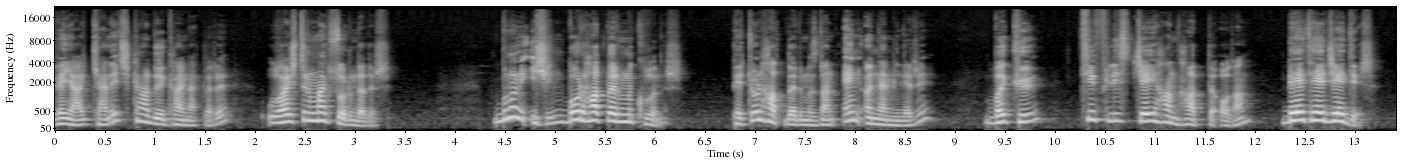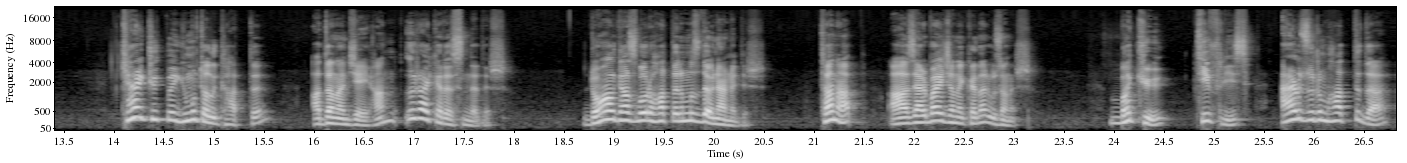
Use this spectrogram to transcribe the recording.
veya kendi çıkardığı kaynakları ulaştırmak zorundadır. Bunun için boru hatlarını kullanır. Petrol hatlarımızdan en önemlileri Bakü, Tiflis Ceyhan hattı olan BTC'dir. Kerkük ve Yumurtalık hattı Adana Ceyhan Irak arasındadır. Doğal gaz boru hatlarımız da önemlidir. TANAP Azerbaycan'a kadar uzanır. Bakü, Tiflis, Erzurum hattı da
